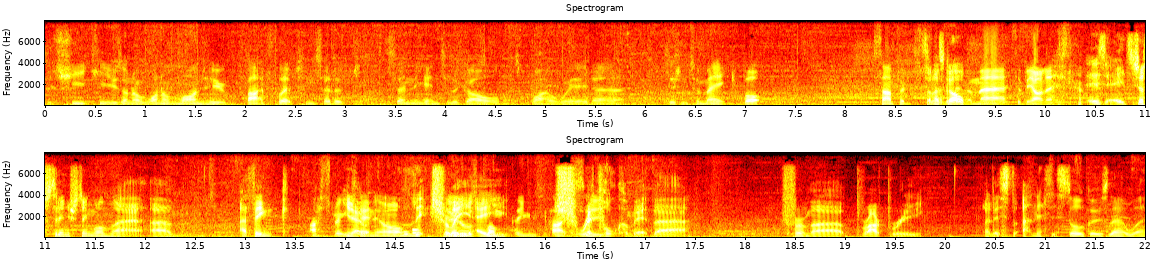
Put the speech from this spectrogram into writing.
to Cheeky, who's on a one-on-one, who backflips instead of sending it into the goal. It's quite a weird uh, decision to make, but Stamford It's a nice just bit goal. of a mare, to be honest. It's, it's just an interesting one there. Um, I think Asterix you know, literally a triple commit there from uh, Bradbury, and it's and it still goes their way.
